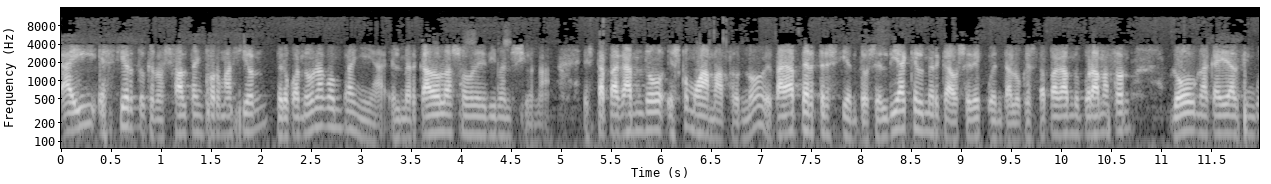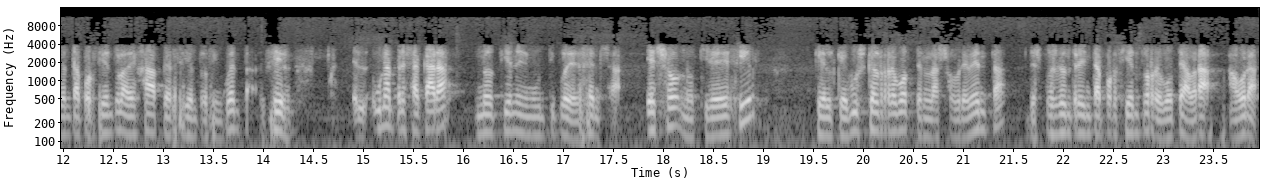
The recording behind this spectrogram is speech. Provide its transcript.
ahí es cierto que nos falta información, pero cuando una compañía, el mercado la sobredimensiona, está pagando, es como Amazon, ¿no? Paga per 300. El día que el mercado se dé cuenta lo que está pagando por Amazon, luego una caída del 50% la deja per 150. Es decir, una empresa cara no tiene ningún tipo de defensa. Eso no quiere decir que el que busque el rebote en la sobreventa, después de un 30% rebote habrá. Ahora,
